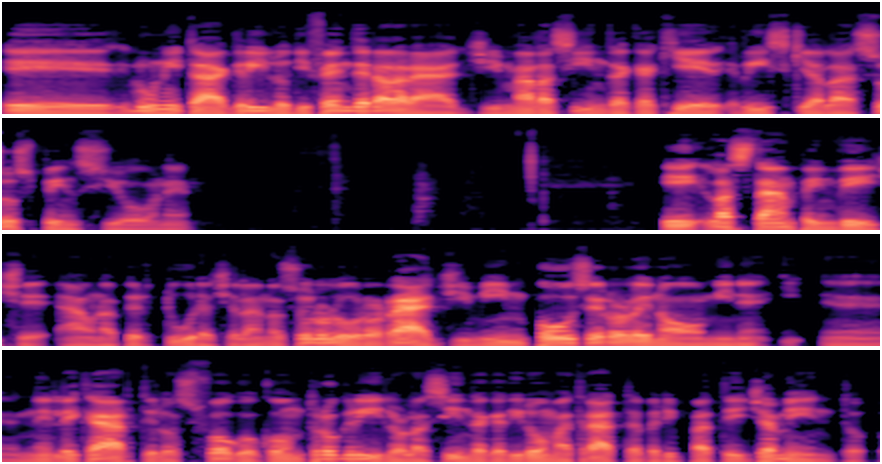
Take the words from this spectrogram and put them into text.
E l'unità Grillo difenderà la Raggi, ma la sindaca chiede, rischia la sospensione. E la stampa invece ha un'apertura, ce l'hanno solo loro. Raggi mi imposero le nomine. Eh, nelle carte lo sfogo contro Grillo, la sindaca di Roma tratta per il patteggiamento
